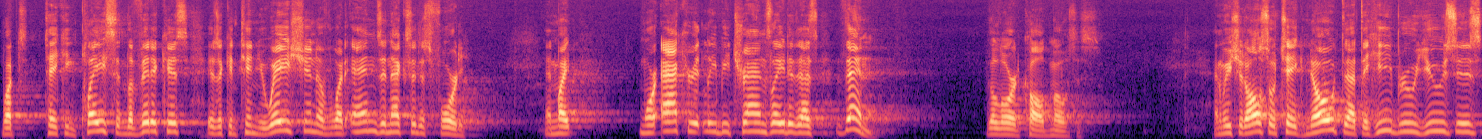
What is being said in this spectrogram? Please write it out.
What's taking place in Leviticus is a continuation of what ends in Exodus 40 and might more accurately be translated as then the Lord called Moses. And we should also take note that the Hebrew uses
